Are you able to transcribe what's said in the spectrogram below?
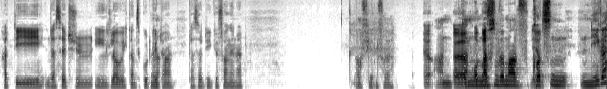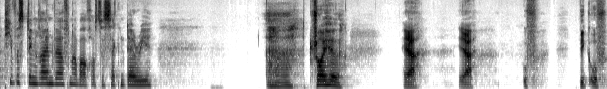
Hat die Interception ihn, glaube ich, ganz gut Ja. getan, dass er die gefangen hat. Auf jeden Fall. Ja. Und Ähm, dann was- müssen wir mal ja. kurz ein negatives Ding reinwerfen, aber auch aus der Secondary. Äh, Troy Hill. Ja, ja. Uff. Big Uff.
